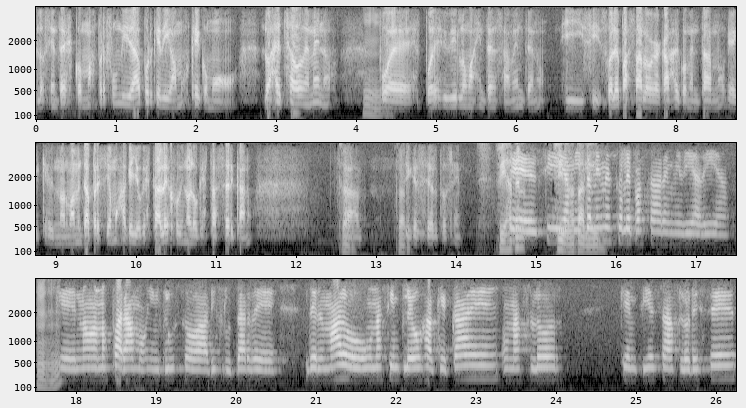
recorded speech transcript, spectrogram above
lo sientes con más profundidad porque digamos que como lo has echado de menos, mm. pues puedes vivirlo más intensamente, ¿no? Y sí, suele pasar lo que acabas de comentar, ¿no? Que, normalmente apreciamos aquello que está lejos y no lo que está cerca, ¿no? Claro. Sí que es cierto, sí. Fíjate, eh, sí, a mí también me suele pasar en mi día a día, que no nos paramos incluso a disfrutar de, del mar o una simple hoja que cae, una flor que empieza a florecer,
